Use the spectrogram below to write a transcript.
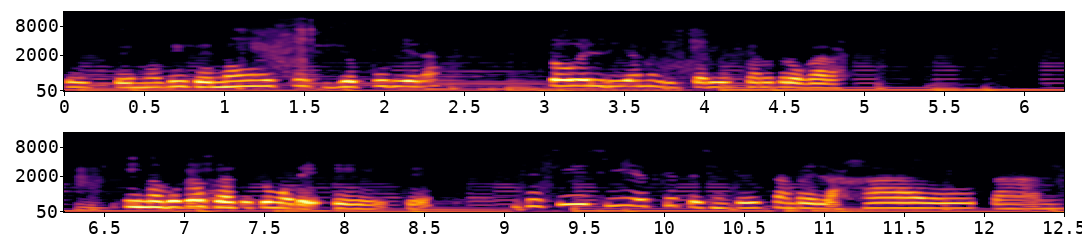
este nos dice no es que si yo pudiera todo el día me gustaría estar drogada mm. y nosotros fue así como de eh, qué dice sí sí es que te sientes tan relajado tan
